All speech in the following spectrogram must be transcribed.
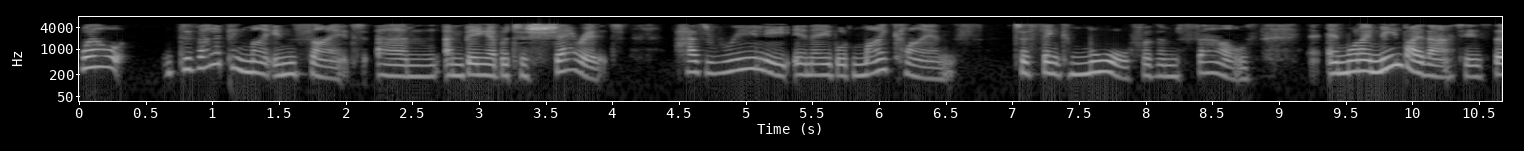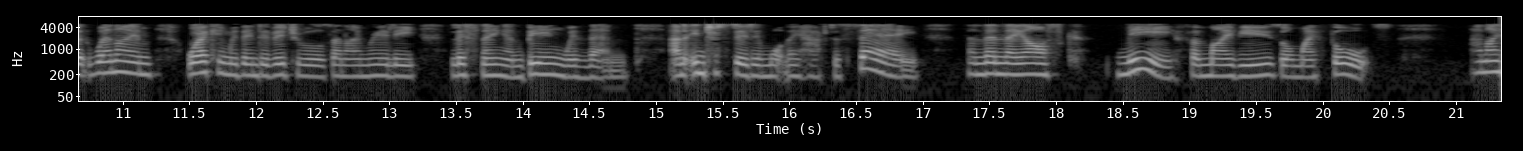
Well, developing my insight um, and being able to share it has really enabled my clients to think more for themselves. And what I mean by that is that when I'm working with individuals and I'm really listening and being with them and interested in what they have to say, and then they ask me for my views or my thoughts, and I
